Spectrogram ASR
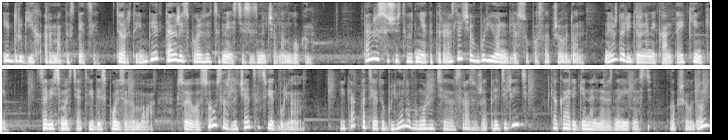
и других ароматных специй. Тертый имбирь также используется вместе с измельченным луком. Также существуют некоторые различия в бульоне для супа с лапшой удон между регионами Канта и Кинки – в зависимости от вида используемого соевого соуса различается цвет бульона. Итак, по цвету бульона вы можете сразу же определить, какая оригинальная разновидность лапши удон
